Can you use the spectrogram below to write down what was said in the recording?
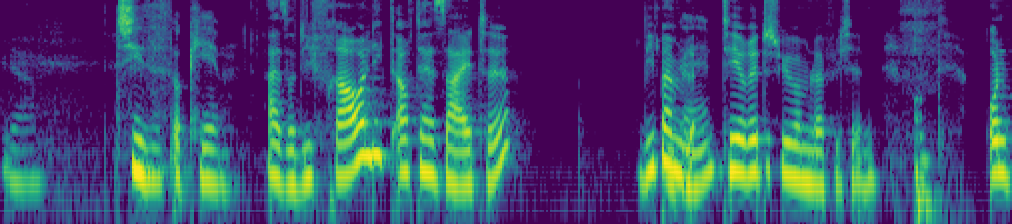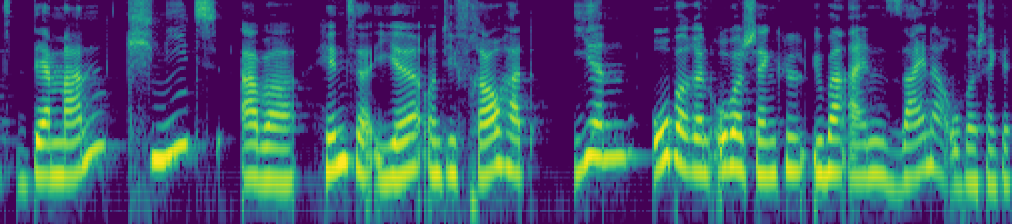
Ja. Jesus, okay. Also die Frau liegt auf der Seite, wie beim Okay. theoretisch wie beim Löffelchen. Und der Mann kniet aber hinter ihr und die Frau hat ihren oberen Oberschenkel über einen seiner Oberschenkel.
